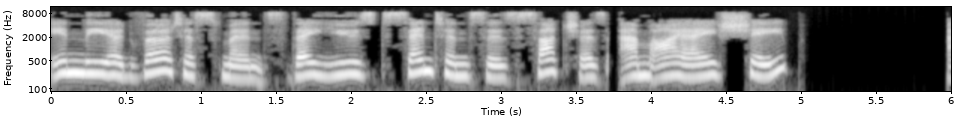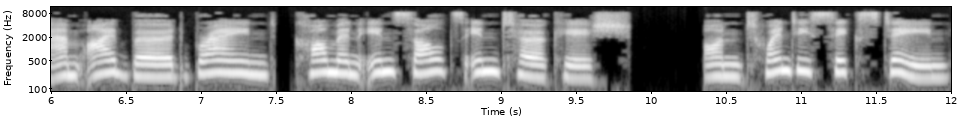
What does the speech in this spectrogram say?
In the advertisements they used sentences such as Am I a sheep? Am I bird-brained, common insults in Turkish. On 2016,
